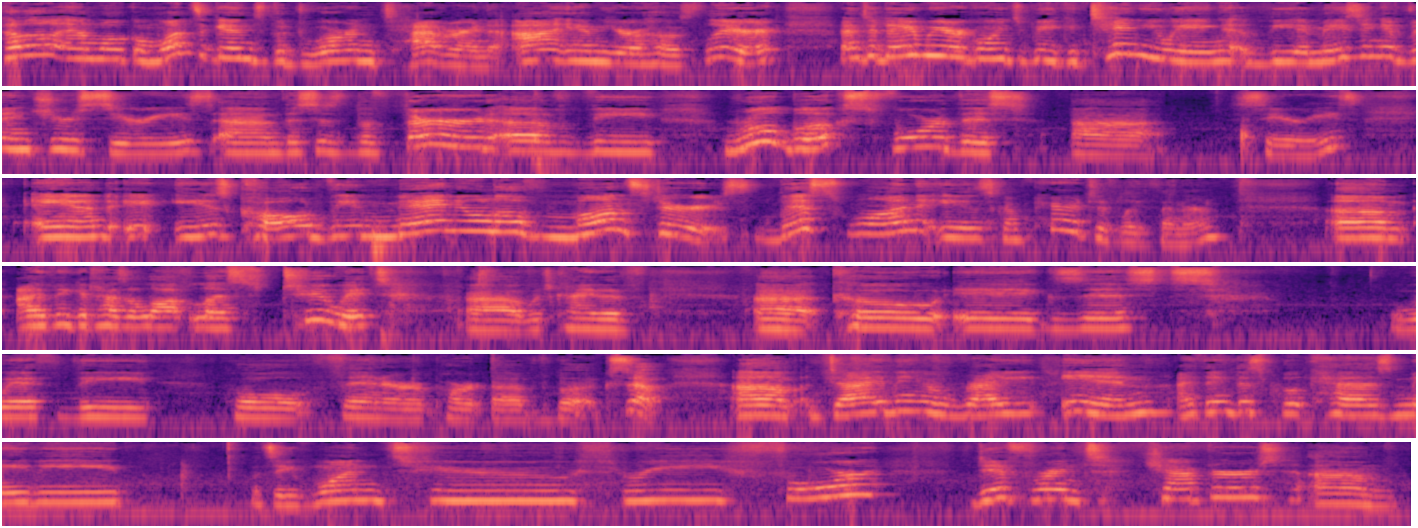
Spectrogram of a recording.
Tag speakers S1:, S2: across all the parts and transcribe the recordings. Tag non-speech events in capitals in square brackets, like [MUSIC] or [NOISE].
S1: Hello and welcome once again to the Dwarven Tavern. I am your host Lyric, and today we are going to be continuing the Amazing Adventures series. Um, this is the third of the rule books for this uh, series, and it is called the Manual of Monsters. This one is comparatively thinner. Um, I think it has a lot less to it, uh, which kind of uh, coexists with the whole thinner part of the book. So, um, diving right in, I think this book has maybe, let's see, one, two, three, four different chapters. Um,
